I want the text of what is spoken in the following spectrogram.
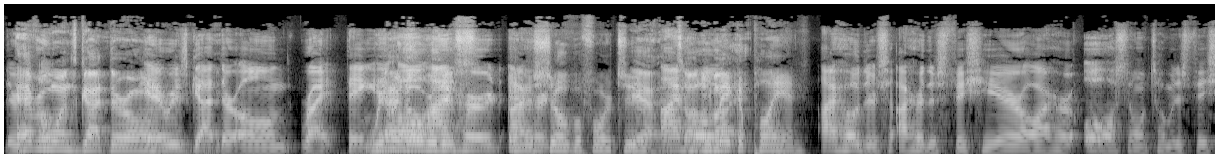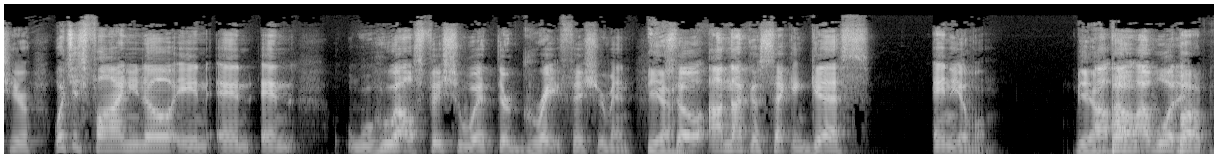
there's Everyone's got their own. Everybody's got their own right thing. we went oh, over I this heard, in I the heard, show before too. Yeah, I heard- you make a plan. I heard there's I heard there's fish here, or I heard oh someone told me there's fish here, which is fine, you know, and and and who I was fishing with, they're great fishermen. Yeah. So I'm not gonna second guess any of them. Yeah, I- I wouldn't. Bub,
